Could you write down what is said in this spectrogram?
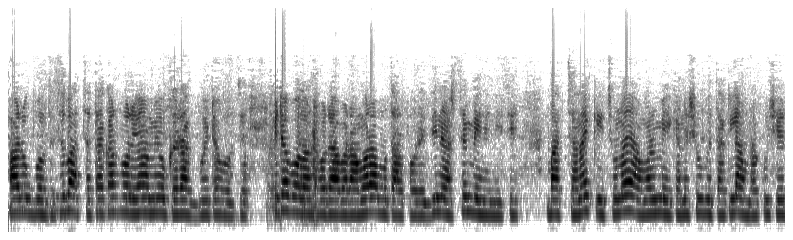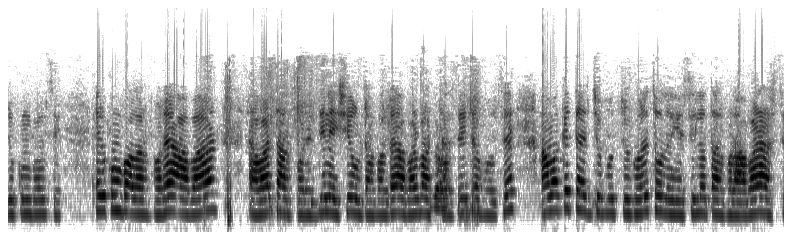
ফারুক বলতেছে, বাচ্চা থাকার পরেও আমি ওকে রাখব, এটা বলছে। এটা বলার পরে আবার আমার আম্মু তারপরের দিন আসছে, মেনে নিছে। বাচ্চা নাই, কিছু নাই, আমার মেয়ে এখানে সুখে থাকলে আমরা খুশি, এরকম বলছে। এরকম বলার পরে আবার আবার তারপরের দিন এসে উল্টা পাল্টা আবার বাচ্চা আছে, এটা বলছে। আমাকে ত্যায্য পুত্র করে চলে গেছিল, তারপর আবার আসছে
